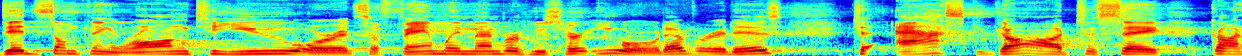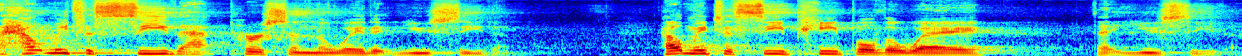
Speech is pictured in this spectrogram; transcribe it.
did something wrong to you, or it's a family member who's hurt you, or whatever it is, to ask God to say, God, help me to see that person the way that you see them. Help me to see people the way that you see them.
